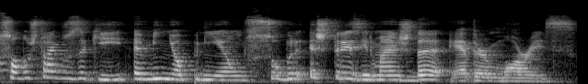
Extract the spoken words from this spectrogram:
pessoal, hoje trago-vos aqui a minha opinião sobre as três irmãs da Heather Morris.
